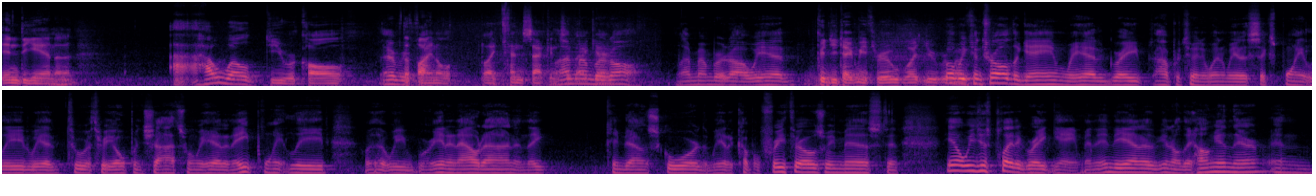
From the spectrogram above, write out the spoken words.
Indiana. Mm-hmm. how well do you recall Everything. the final like 10 seconds? I remember it all. I remember it all. We had. Could you take me through what you remember? Well, we controlled the game. We had a great opportunity when we had a six-point lead. We had two or three open shots when we had an eight-point lead that we were in and out on, and they came down and scored. We had a couple free throws we missed, and you know we just played a great game. And Indiana, you know, they hung in there and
